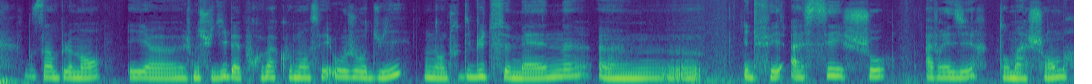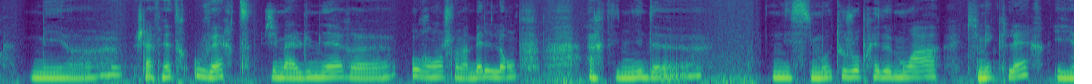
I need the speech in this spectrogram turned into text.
tout simplement. Et je me suis dit, bah, pourquoi pas commencer aujourd'hui? On est en tout début de semaine. il fait assez chaud, à vrai dire, dans ma chambre mais euh, j'ai la fenêtre ouverte. J'ai ma lumière euh, orange, enfin ma belle lampe Artemide euh, Nessimo toujours près de moi qui m'éclaire. Et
